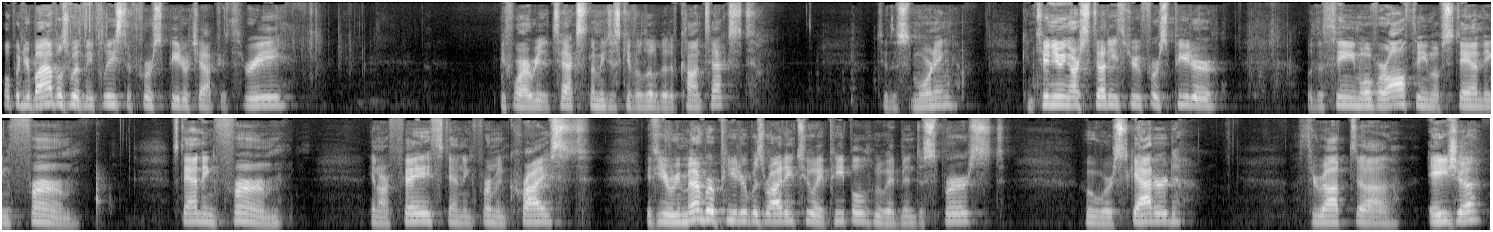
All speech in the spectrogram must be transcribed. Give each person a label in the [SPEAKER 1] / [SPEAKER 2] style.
[SPEAKER 1] Open your Bibles with me, please, to 1 Peter chapter 3. Before I read the text, let me just give a little bit of context to this morning. Continuing our study through 1 Peter with the theme, overall theme of standing firm. Standing firm in our faith, standing firm in Christ. If you remember, Peter was writing to a people who had been dispersed, who were scattered throughout uh, Asia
